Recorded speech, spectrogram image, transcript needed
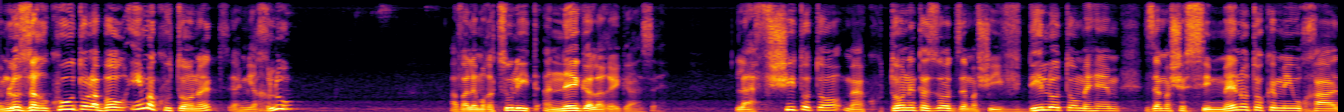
הם לא זרקו אותו לבור עם הכותונת, הם יכלו, אבל הם רצו להתענג על הרגע הזה. להפשיט אותו מהכותונת הזאת, זה מה שהבדיל אותו מהם, זה מה שסימן אותו כמיוחד,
